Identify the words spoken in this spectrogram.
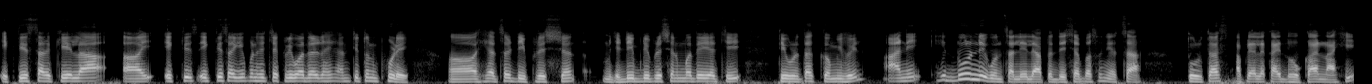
एकतीस तारखेला एकतीस एकतीस तारखेपर्यंत चक्रीवादळ राहील आणि तिथून पुढे ह्याचं डिप्रेशन म्हणजे डीप डिप्रेशनमध्ये याची तीव्रता कमी होईल. आणि हे दूर निघून चाललेलं आहे आपल्या देशापासून याचा तुर्तास आपल्याला काही धोका नाही.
